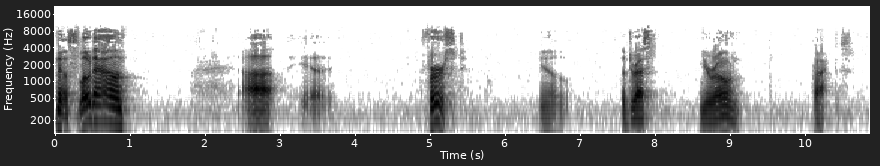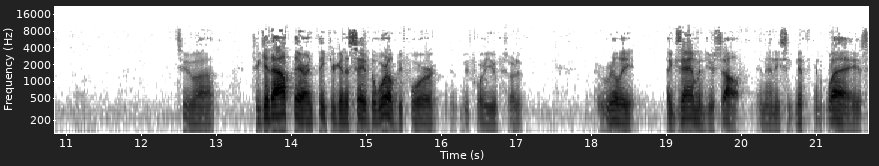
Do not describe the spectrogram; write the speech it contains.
know, slow down. Uh, first, you know, address your own practice. To uh, to get out there and think you're going to save the world before before you've sort of really examined yourself in any significant way is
